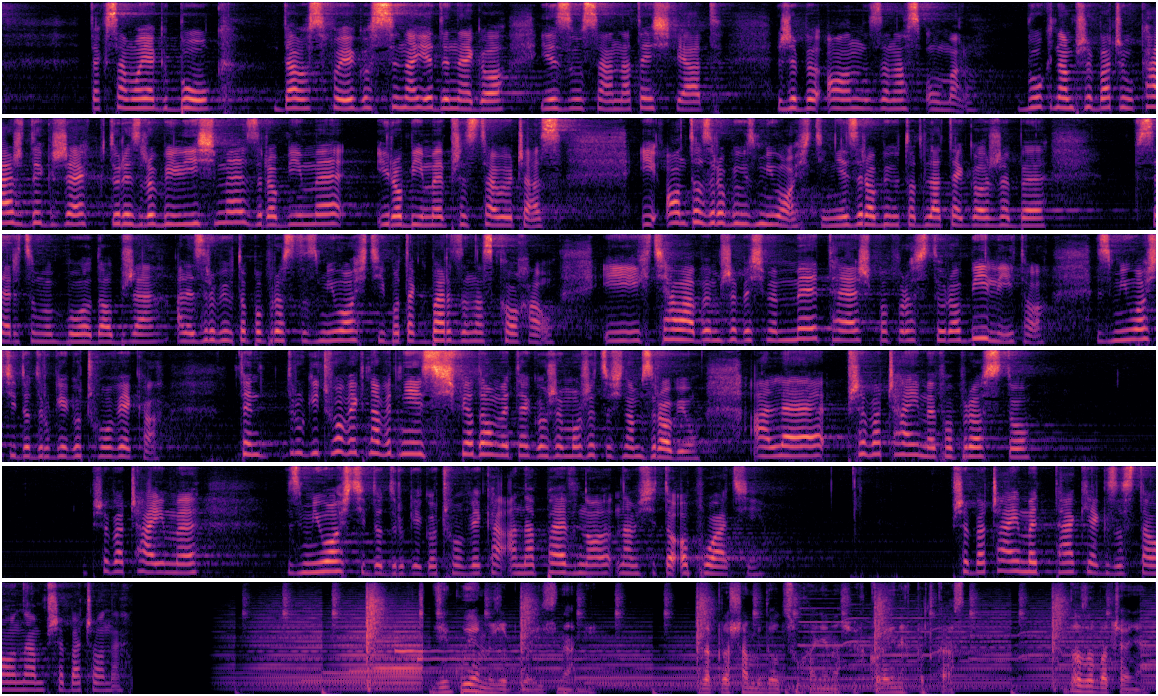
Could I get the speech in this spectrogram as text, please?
tak samo jak Bóg dał swojego Syna jedynego, Jezusa, na ten świat, żeby On za nas umarł. Bóg nam przebaczył każdy grzech, który zrobiliśmy, zrobimy i robimy przez cały czas. I On to zrobił z miłości. Nie zrobił to dlatego, żeby w sercu mu było dobrze, ale zrobił to po prostu z miłości, bo tak bardzo nas kochał. I chciałabym, żebyśmy my też po prostu robili to z miłości do drugiego człowieka. Ten drugi człowiek nawet nie jest świadomy tego, że może coś nam zrobił, ale przebaczajmy po prostu. Przebaczajmy z miłości do drugiego człowieka, a na pewno nam się to opłaci. Przebaczajmy tak, jak zostało nam przebaczone. Dziękujemy, że byłeś z nami. Zapraszamy do odsłuchania naszych kolejnych podcastów. Do zobaczenia.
